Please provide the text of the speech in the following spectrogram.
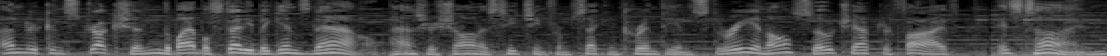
Under Construction. The Bible study begins now. Pastor Sean is teaching from 2 Corinthians 3 and also chapter 5. It's time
